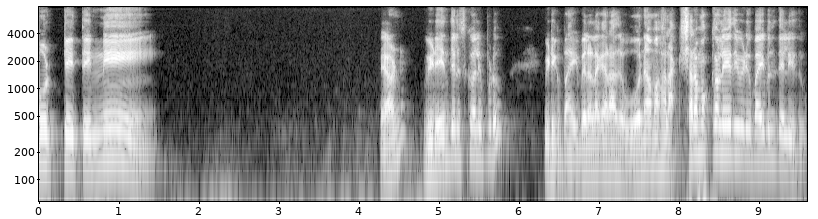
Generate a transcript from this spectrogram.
పుట్టి తిన్ని. ఏమండి? వీడేం తెలుసుకోవాలి ఇప్పుడు? వీడికి బైబిల్ అలాగా రాదు. ఓ నమహల్ అక్షర లేదు వీడికి బైబిల్ తెలియదు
